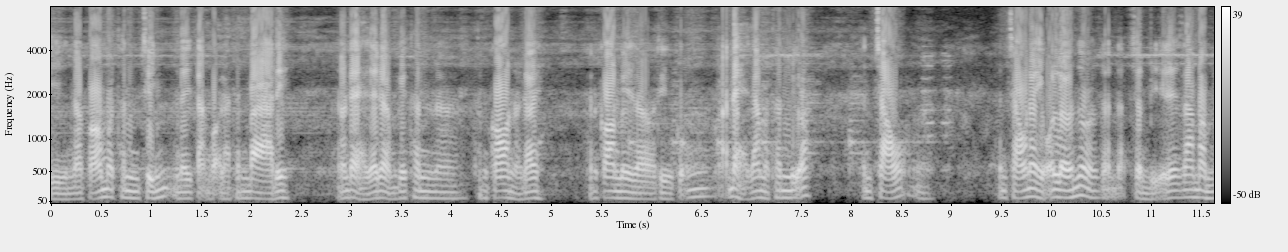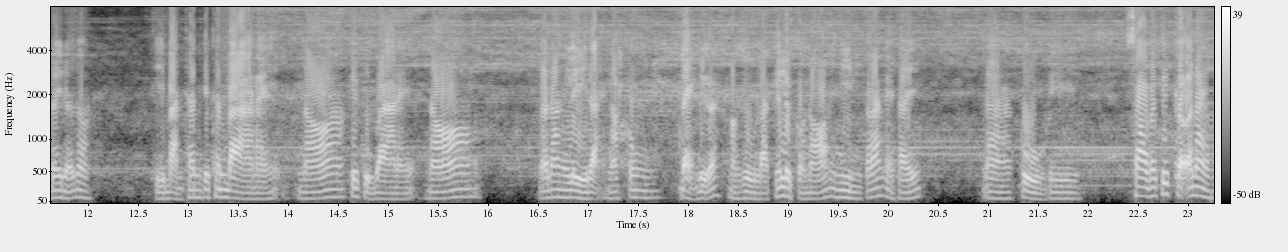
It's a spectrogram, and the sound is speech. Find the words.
thì nó có một thân chính, đây tạm gọi là thân bà đi. Nó đẻ ra được một cái thân thân con ở đây. Thân con bây giờ thì cũng đã đẻ ra một thân nữa thân cháu ừ. thân cháu này cũng lớn rồi đã, đã chuẩn bị ra mầm đây nữa rồi. Thì bản thân cái thân bà này nó cái củ bà này nó nó đang lì lại nó không đẻ nữa. Mặc dù là cái lực của nó thì nhìn các bác để thấy là củ thì so với cái cỡ này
